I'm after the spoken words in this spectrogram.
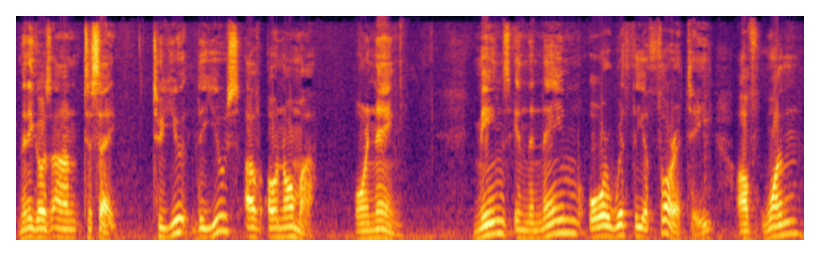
And then he goes on to say, to you the use of onoma or name means in the name or with the authority of one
